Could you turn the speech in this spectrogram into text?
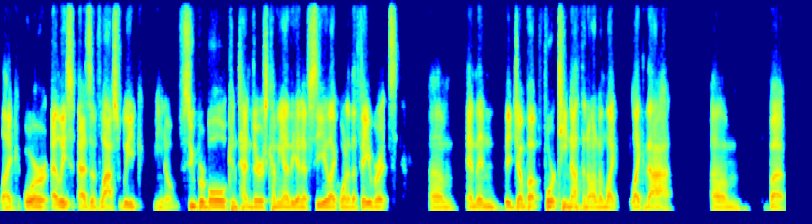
like, or at least as of last week, you know, Super Bowl contenders coming out of the NFC, like one of the favorites. Um, and then they jump up 14 nothing on them like, like that. Um, but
